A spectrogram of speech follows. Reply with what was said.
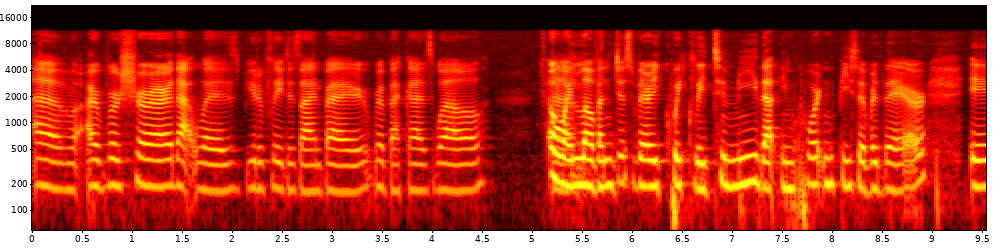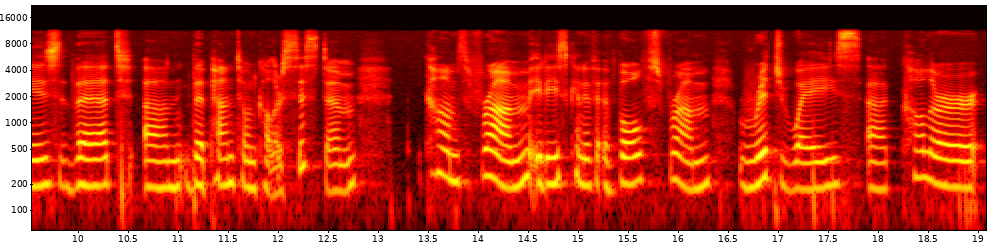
Um, our brochure that was beautifully designed by Rebecca as well. Oh, I love, and just very quickly, to me, that important piece over there is that um, the Pantone color system comes from, it is kind of evolves from Ridgway's uh, color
